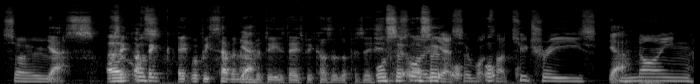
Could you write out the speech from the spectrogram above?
So, yes Um, I also- think it would be 700 these days because of the position Also- so, also- yeah, so what's oh, that? Two trees, Yeah. nine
